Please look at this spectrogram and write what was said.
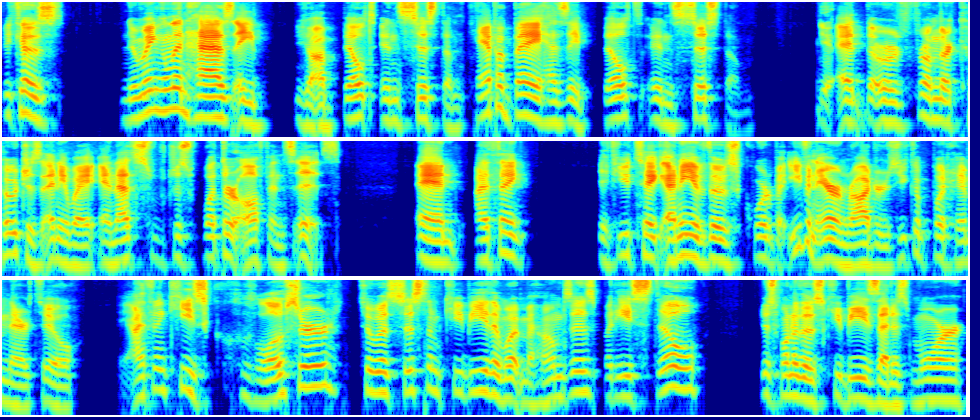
because New England has a, you know, a built-in system. Tampa Bay has a built-in system. Yeah. And, or from their coaches anyway, and that's just what their offense is. And I think if you take any of those quarterback, even Aaron Rodgers, you could put him there too. I think he's closer to a system QB than what Mahomes is, but he's still just one of those QBs that is more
